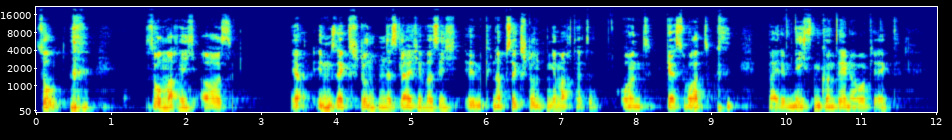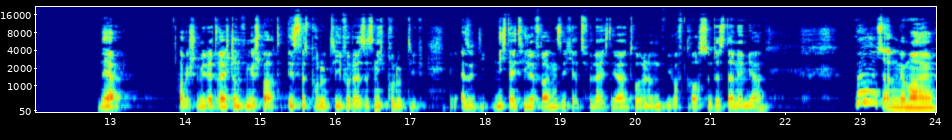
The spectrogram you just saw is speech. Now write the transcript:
so. so mache ich aus ja, in sechs Stunden das gleiche, was ich in knapp sechs Stunden gemacht hätte. Und guess what? Bei dem nächsten Containerobjekt, ja, habe ich schon wieder drei Stunden gespart. Ist das produktiv oder ist es nicht produktiv? Also die Nicht-ITler fragen sich jetzt vielleicht, ja toll, und wie oft brauchst du das dann im Jahr? Ja, sagen wir mal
